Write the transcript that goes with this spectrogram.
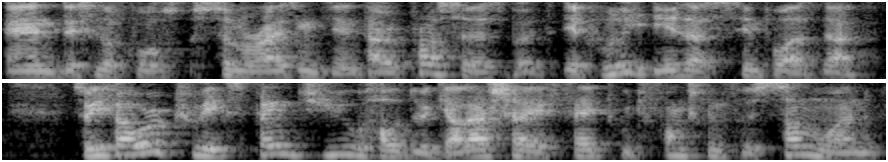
And this is, of course, summarizing the entire process, but it really is as simple as that. So if I were to explain to you how the Galatea effect would function for someone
